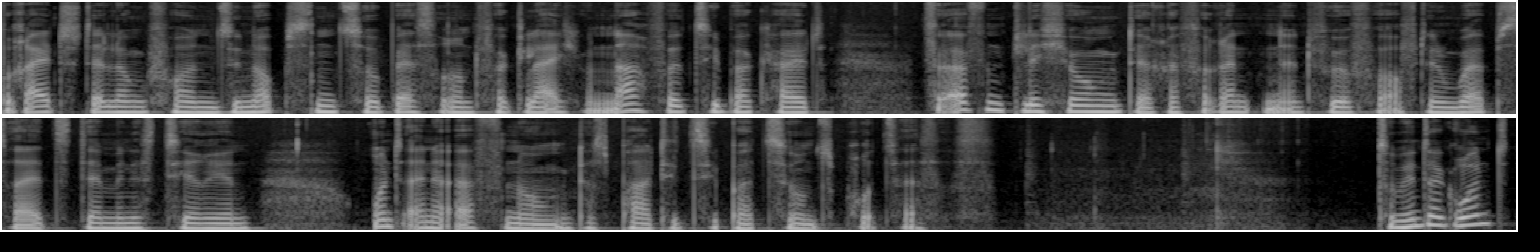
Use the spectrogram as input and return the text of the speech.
Bereitstellung von Synopsen zur besseren Vergleich und Nachvollziehbarkeit, Veröffentlichung der Referentenentwürfe auf den Websites der Ministerien und eine Öffnung des Partizipationsprozesses. Zum Hintergrund,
